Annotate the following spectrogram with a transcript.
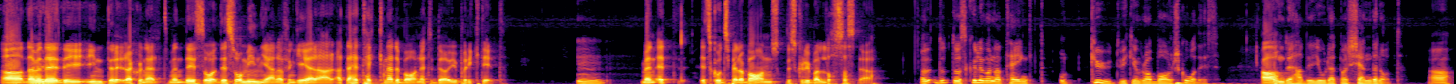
Ja, nej men det, det är inte rationellt. Men det är, så, det är så min hjärna fungerar. Att det här tecknade barnet dör ju på riktigt. Mm. Men ett, ett skådespelarbarn, det skulle ju bara låtsas dö. Ja, Då, då skulle man ha tänkt, åh gud vilken bra barnskådis. Ja, Om det hade gjort att man kände något. ja.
